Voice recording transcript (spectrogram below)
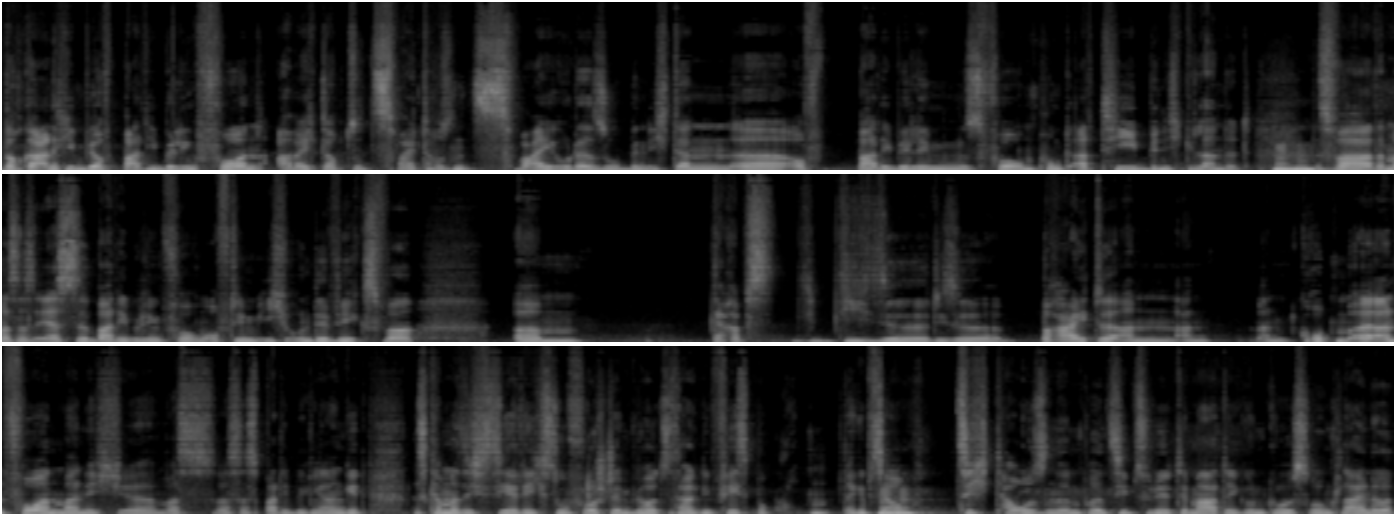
noch gar nicht irgendwie auf Bodybuilding-Foren, aber ich glaube so 2002 oder so bin ich dann äh, auf bodybuilding-forum.at bin ich gelandet. Mhm. Das war damals das erste Bodybuilding-Forum, auf dem ich unterwegs war. Ähm, da gab es die, diese, diese Breite an, an an Gruppen, äh, an Foren meine ich, äh, was, was das Bodybuilding angeht, das kann man sich sicherlich so vorstellen wie heutzutage die Facebook-Gruppen. Da gibt es mhm. ja auch zigtausende im Prinzip zu der Thematik und größere und kleinere.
